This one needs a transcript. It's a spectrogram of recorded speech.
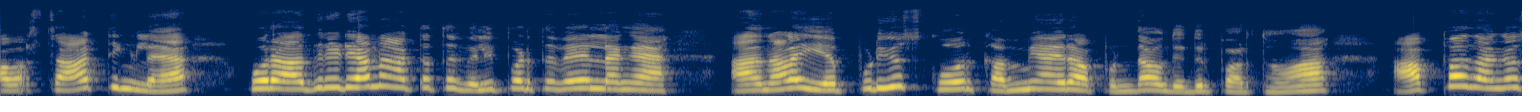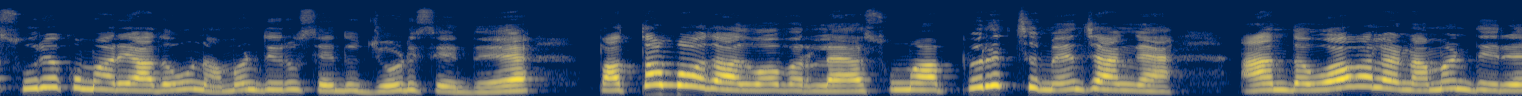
அவர் ஸ்டார்டிங்கில் ஒரு அதிரடியான ஆட்டத்தை வெளிப்படுத்தவே இல்லைங்க. அதனால எப்படியும் ஸ்கோர் கம்மியாயிரும் அப்படின்னு தான் வந்து எதிர்பார்த்தோம். அப்பதாங்க சூரியகுமார் யாதவும் நமன்தீரும் சேர்ந்து ஜோடி சேர்ந்து பத்தொம்போதாவது ஓவரில் சும்மா பிரித்து மேய்ஞ்சாங்க அந்த ஓவரில் நமன்தீர்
